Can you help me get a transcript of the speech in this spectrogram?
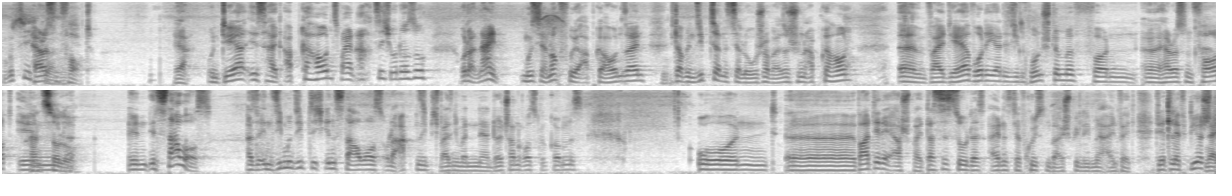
Wusste ich Harrison. Ford. Ja, und der ist halt abgehauen, 82 oder so. Oder nein, muss ja noch früher abgehauen sein. Ich glaube, in 17 ist er logischerweise schon abgehauen, ähm, weil der wurde ja die Synchronstimme von äh, Harrison Ford in, Han Solo. äh, in, in Star Wars. Also in 77 in Star Wars oder 78, ich weiß nicht, wann der in Deutschland rausgekommen ist. Und äh, war DDR-Spreit. Das ist so das eines der frühesten Beispiele, die mir einfällt. Detlef Bierstedt,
